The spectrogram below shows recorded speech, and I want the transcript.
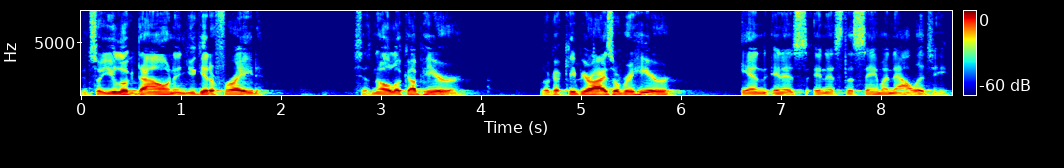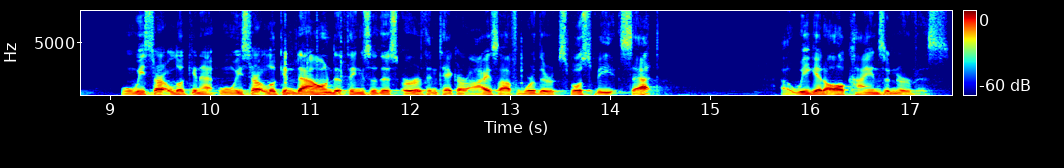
and so you look down and you get afraid. He says, No, look up here. Look up, keep your eyes over here. And, and, it's, and it's the same analogy. When we start looking at when we start looking down to things of this earth and take our eyes off where they're supposed to be set, uh, we get all kinds of nervous.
